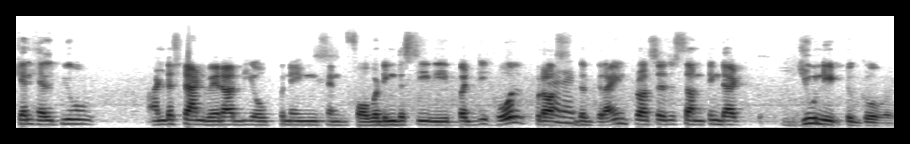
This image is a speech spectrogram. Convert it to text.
can help you understand where are the openings and forwarding the CV. But the whole process, Correct. the grind process, is something that you need to go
